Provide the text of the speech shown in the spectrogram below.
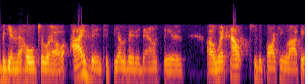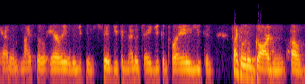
began to hold Terrell, I then took the elevator downstairs, uh, went out to the parking lot. They had a nice little area where you can sit, you can meditate, you can pray, you can, it's like a little garden of,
